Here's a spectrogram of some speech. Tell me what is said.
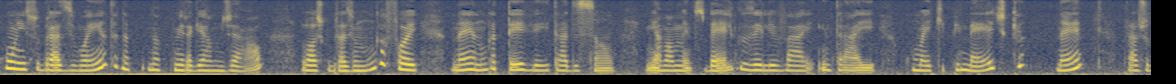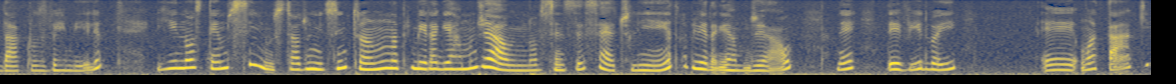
Com isso, o Brasil entra na, na Primeira Guerra Mundial. Lógico, o Brasil nunca foi, né, nunca teve aí, tradição em armamentos bélicos. Ele vai entrar aí com uma equipe médica, né, para ajudar a Cruz Vermelha. E nós temos sim os Estados Unidos entrando na Primeira Guerra Mundial em 1917. Ele entra na Primeira Guerra Mundial, né, devido aí é, um ataque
